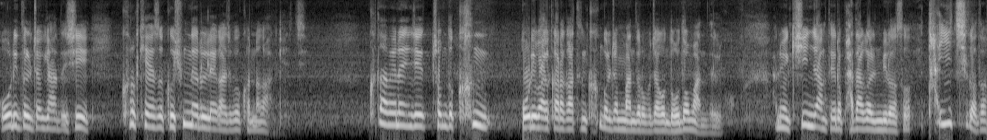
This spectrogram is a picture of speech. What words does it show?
오리들 저기 하듯이 그렇게 해서 그 흉내를 내 가지고 건너갔겠지. 그 다음에는 이제 좀 더 큰 오리발가락 같은 큰 걸 좀 만들어 보자고 노도 만들고 아니면 긴 장대로 바닥을 밀어서 다 이치거든.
